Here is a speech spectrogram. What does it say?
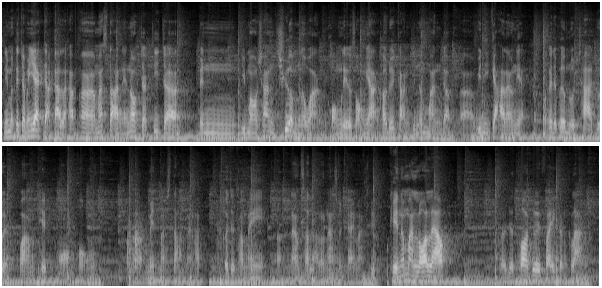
นี่มันก็จะไม่แยกจากกันแล้วครับมัสตาร์ดเนี่ยนอกจากที่จะเป็นอิม l ชันเชื่อมระหว่างของเหลว 2 อย่างเข้าด้วยกันคือน้ำมันกับวินิก้าแล้วเนี่ยมันก็จะเพิ่มรสชาติด้วยความเผ็ดหอมของเม็ดมัสตาร์ดนะครับ ก็จะทำให้น้ำสลัดเราน่าสนใจมากขึ้น โอเค น้ำมันร้อนแล้ว เราจะทอดด้วยไฟกลางๆ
